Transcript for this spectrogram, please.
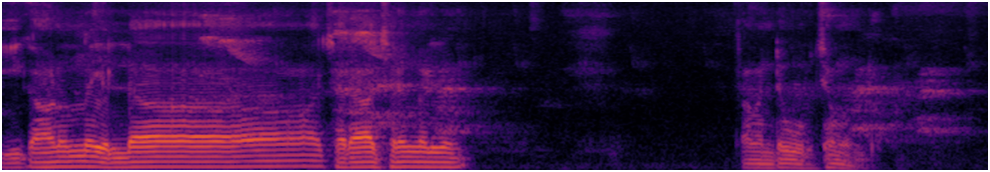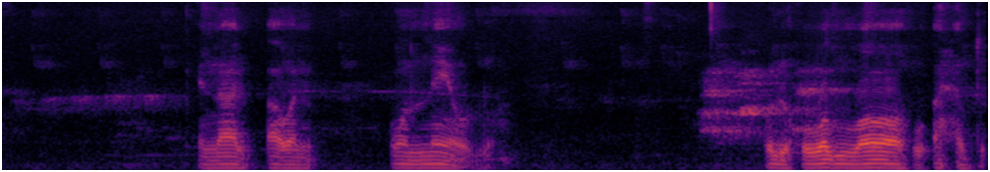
ഈ കാണുന്ന എല്ലാ ചരാചരങ്ങളിലും അവന്റെ ഊർജമുണ്ട് എന്നാൽ അവൻ ഒന്നേ ഉള്ളൂ. അഹദ്.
